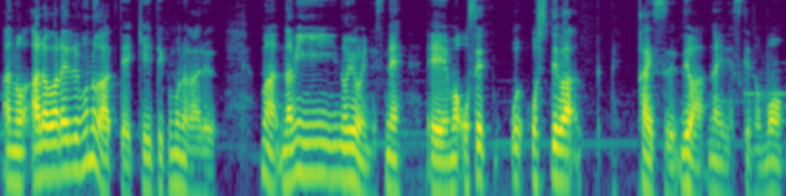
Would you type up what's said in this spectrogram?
あの、現れるものがあって消えていくものがある。まあ、波のようにですね、えー、まあ、押せ、押しては返すではないですけども、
